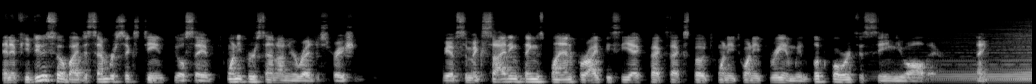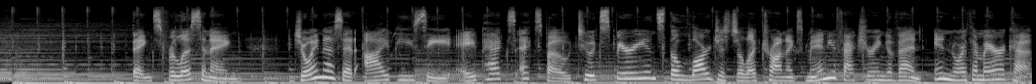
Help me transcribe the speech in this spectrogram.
And if you do so by December 16th, you'll save 20% on your registration. We have some exciting things planned for IPC Apex Expo 2023, and we look forward to seeing you all there. Thank you. Thanks for listening. Join us at IPC Apex Expo to experience the largest electronics manufacturing event in North America.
